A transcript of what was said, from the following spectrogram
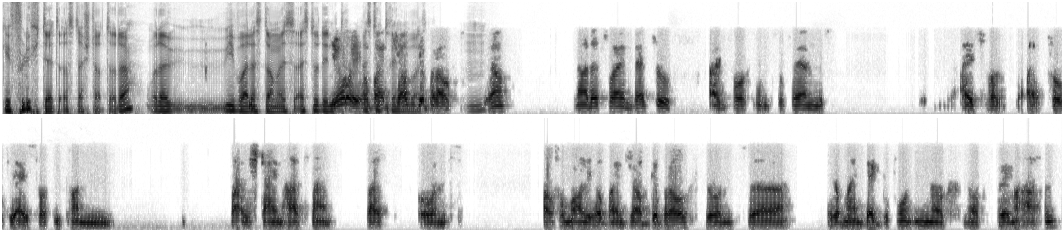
geflüchtet aus der Stadt, oder? Oder wie war das damals, als du den Ja, ich habe einen Job warst? gebraucht. Mhm. Ja. Na, das war ein Wettruf einfach insofern. Äh, Profi-Eishockey kann steinhart sein. Was? Und auf einmal, ich habe einen Job gebraucht und äh, ich habe meinen Weg gefunden nach, nach Bremerhaven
